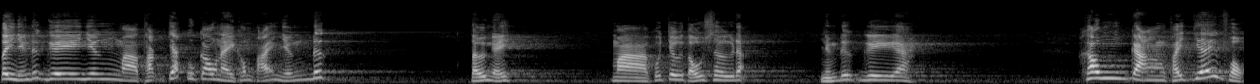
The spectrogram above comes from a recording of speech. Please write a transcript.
Tuy những đức ghi, nhưng mà thật chất của câu này không phải những đức tự nghĩ, mà của chư tổ sư đó. Những đức ghi ra. Không cần phải chế phục.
